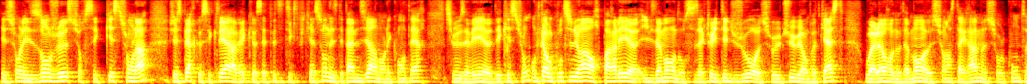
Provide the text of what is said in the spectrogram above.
et sur les enjeux sur ces questions-là. J'espère que c'est clair avec cette petite explication. N'hésitez pas à me dire dans les commentaires si vous avez des questions. En tout cas, on continuera à en reparler évidemment dans ces actualités du jour sur YouTube et en podcast, ou alors notamment sur Instagram sur le compte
